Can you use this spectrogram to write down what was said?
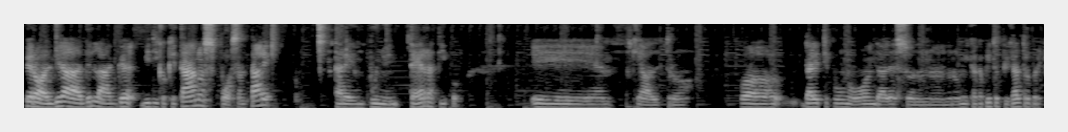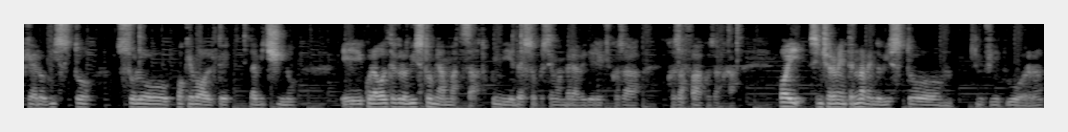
Però al di là del lag vi dico che Thanos può saltare, dare un pugno in terra tipo, e che altro? Può dare tipo un'onda, adesso non, non ho mica capito più che altro perché l'ho visto solo poche volte da vicino e quella volta che l'ho visto mi ha ammazzato, quindi adesso possiamo andare a vedere che cosa, cosa fa, cosa fa. Poi, sinceramente, non avendo visto Infinite War,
